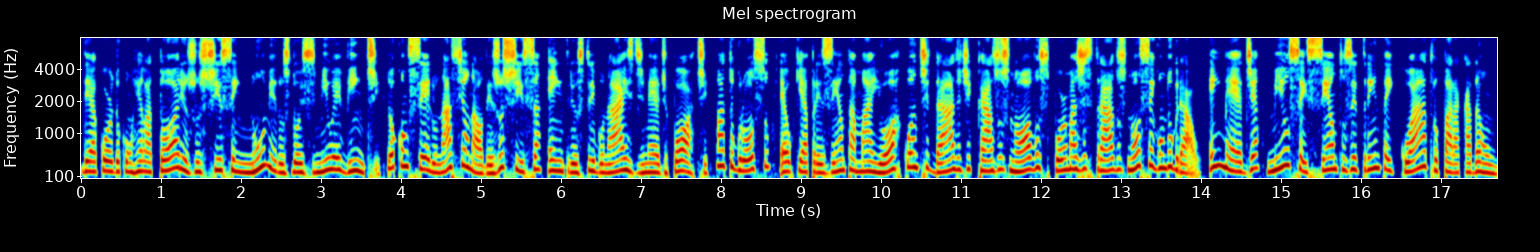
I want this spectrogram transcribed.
De acordo com o relatório Justiça em Números 2020 do Conselho Nacional de Justiça, entre os tribunais de médio porte, Mato Grosso é o que apresenta a maior quantidade de casos novos por magistrados no segundo grau, em média 1.634 para cada um,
